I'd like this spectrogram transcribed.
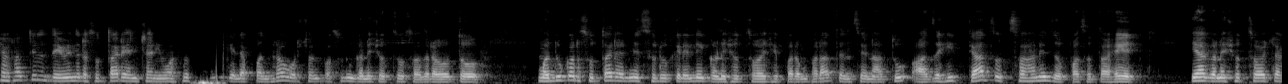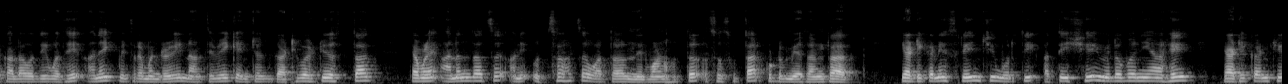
शहरातील देवेंद्र सुतार यांच्या निवासस्थानी गेल्या पंधरा वर्षांपासून गणेशोत्सव साजरा होतो मधुकर सुतार यांनी सुरू केलेली गणेशोत्सवाची परंपरा त्यांचे नातू आजही त्याच उत्साहाने जोपासत आहेत या गणेशोत्सवाच्या कालावधीमध्ये अनेक मित्रमंडळी नातेवाईक यांच्यात गाठीवाठी असतात त्यामुळे आनंदाचं आणि उत्साहाचं वातावरण निर्माण होतं असं सुतार कुटुंबीय सांगतात या ठिकाणी स्त्रींची मूर्ती अतिशय विलोभनीय आहे या ठिकाणची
